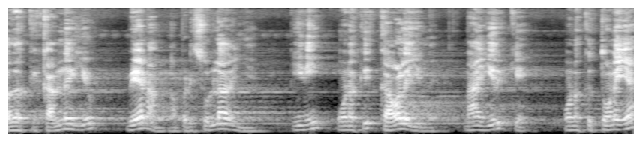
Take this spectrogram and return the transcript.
அதற்கு கண்ணகியோ வேணாம் அப்படி சொல்லாதீங்க. இனி உனக்கு கவலை இல்லை. நான் இருக்கேன். உனக்கு துணையா?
